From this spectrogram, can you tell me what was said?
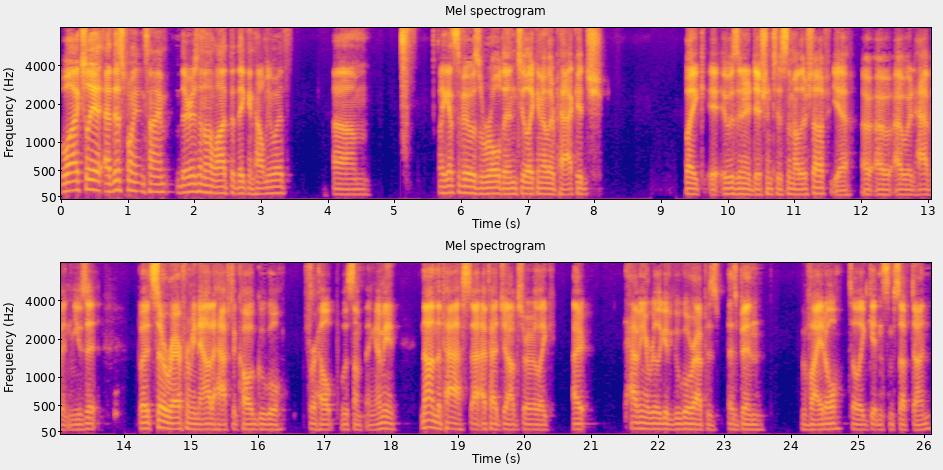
well, actually, at this point in time, there isn't a lot that they can help me with. Um, I guess if it was rolled into like another package, like it, it was in addition to some other stuff, yeah, I, I, I would have it and use it. But it's so rare for me now to have to call Google for help with something. I mean, not in the past. I- I've had jobs where like I having a really good Google rep has has been vital to like getting some stuff done.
